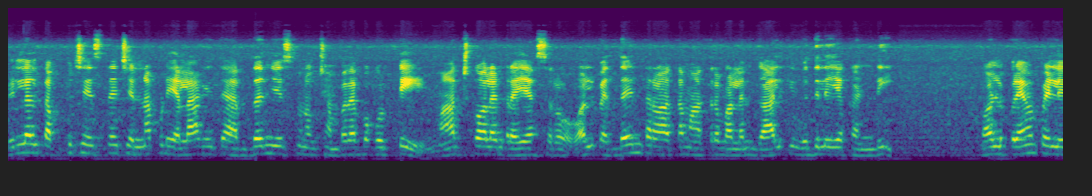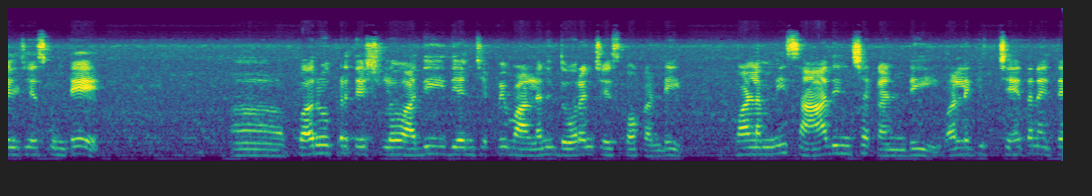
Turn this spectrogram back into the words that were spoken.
పిల్లలు తప్పు చేస్తే చిన్నప్పుడు ఎలాగైతే అర్థం చేసుకుని ఒక చెంపదెబ్బ కొట్టి మార్చుకోవాలని ట్రై చేస్తారో వాళ్ళు పెద్ద అయిన తర్వాత మాత్రం వాళ్ళని గాలికి వదిలేయకండి. వాళ్ళు ప్రేమ పెళ్ళిళ్ళు చేసుకుంటే పరువు ప్రతిష్టలు అది ఇది అని చెప్పి వాళ్ళని దూరం చేసుకోకండి. వాళ్ళని సాధించకండి. వాళ్ళకి చేతనైతే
